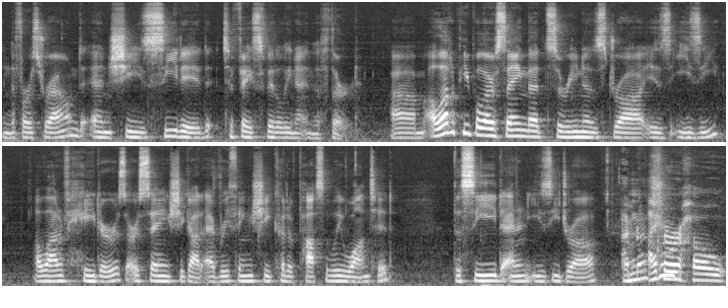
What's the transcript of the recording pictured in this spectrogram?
in the first round, and she's seeded to face Svitolina in the third. Um, a lot of people are saying that Serena's draw is easy. A lot of haters are saying she got everything she could have possibly wanted the seed and an easy draw. I'm not I sure how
